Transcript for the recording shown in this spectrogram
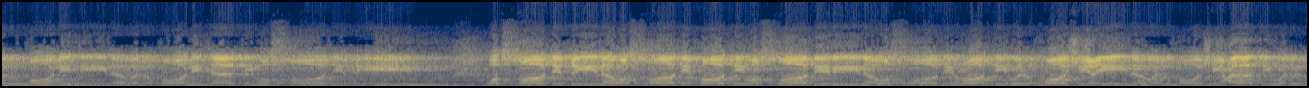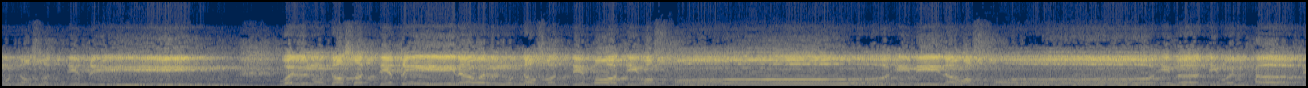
والقانتين والقانتات والصادقين والصادقين والصادقات والصابرين والصابرات والخاشعين والخاشعات والمتصدقين والمتصدقين والمتصدقات والصائمين والصائمات والحافظين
